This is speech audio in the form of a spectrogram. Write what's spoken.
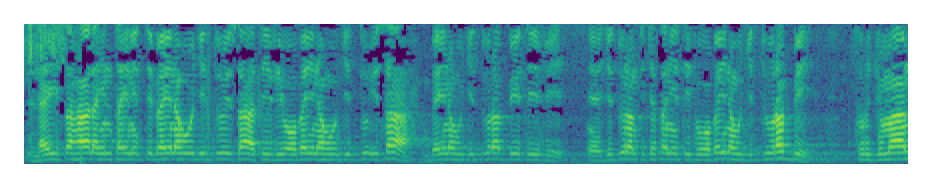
ليس حال هنتينت بينه جدو إساتي في وبينه جدو إساء بينه جدو ربي في جدو نمت جسنيتي في وبينه جدو ربي. ترجمان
